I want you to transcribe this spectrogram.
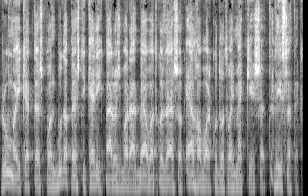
Római kettes pont. Budapesti kerékpáros barát beavatkozások elhabarkodott vagy megkésett. Részletek.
